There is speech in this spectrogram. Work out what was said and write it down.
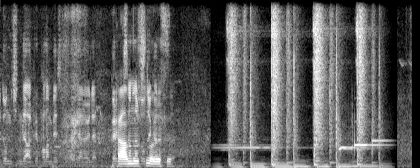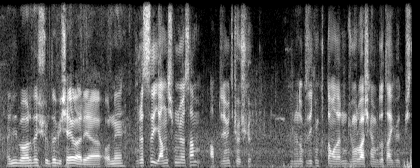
bidonun içinde akrep falan besliyorlar yani öyle garip insanlar da Kandırsın olacak orası. aranızda. Halil bu arada şurada bir şey var ya. O ne? Burası yanlış bilmiyorsam Abdülhamit Köşkü. 29 Ekim kutlamalarını Cumhurbaşkanı burada takip etmişti.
